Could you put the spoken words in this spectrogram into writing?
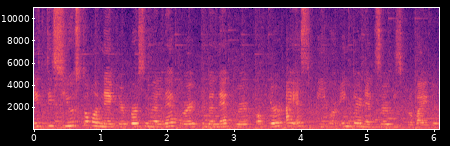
It is used to connect your personal network to the network of your ISP or Internet Service Provider.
